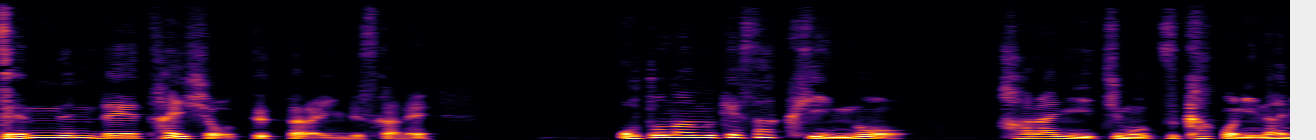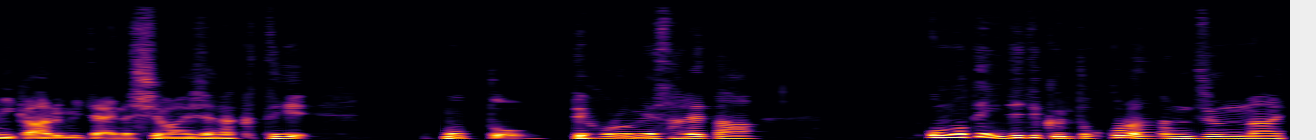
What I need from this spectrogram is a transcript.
全年齢対象って言ったらいいんですかね。大人向け作品の腹に一物過去に何かあるみたいな芝居じゃなくて、もっとデフォルメされた、表に出てくるところは単純な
